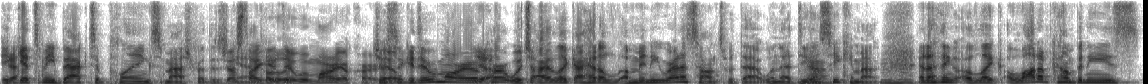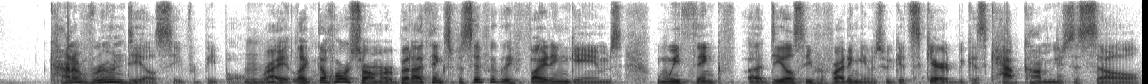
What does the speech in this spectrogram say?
It Yeah. gets me back to playing Smash Brothers. Just again. like it did with Mario Kart. just like it did with Mario Yeah. Kart, which I like. I had a, a mini renaissance with that when that DLC came out, and I think uh, like a lot of companies kind of ruin DLC for people, right? Like the horse armor, but I think specifically fighting games. When we think uh, DLC for fighting games, we get scared because Capcom used to sell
